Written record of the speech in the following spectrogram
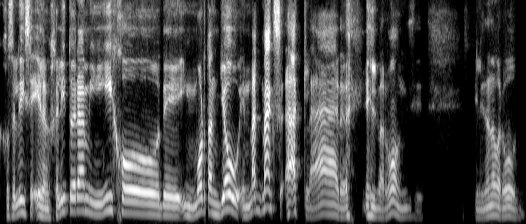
José Luis dice, el angelito era mi hijo de Immortal Joe en Mad Max. Ah, claro, el barbón, dice. El enano barbón.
